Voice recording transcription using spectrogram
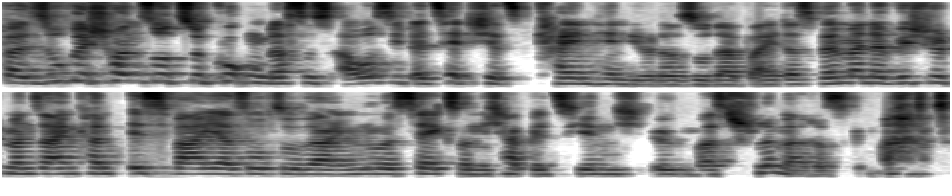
versuche ich schon so zu gucken, dass es aussieht, als hätte ich jetzt kein Handy oder so dabei. Dass wenn man erwischt wird, man sagen kann, es war ja sozusagen nur Sex und ich habe jetzt hier nicht irgendwas Schlimmeres gemacht.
